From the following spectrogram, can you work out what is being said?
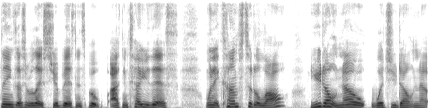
things as it relates to your business, but I can tell you this when it comes to the law, you don't know what you don't know.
